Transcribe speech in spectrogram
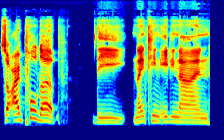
So I pulled up the 1989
